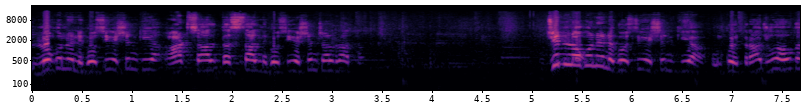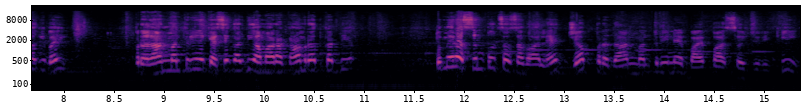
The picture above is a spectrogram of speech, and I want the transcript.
लोगों ने नेगोशिएशन किया, आठ साल, दस साल नेगोशिएशन चल रहा था। जिन लोगों ने नेगोशिएशन किया, उनको इतराज हुआ होगा कि भाई, प्रधानमंत्री ने कैसे कर दिया, हमारा काम रद्द कर दिया। तो मेरा सिंपल सा सवाल है, जब प्रधानमंत्री ने बाईपास सर्जरी की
